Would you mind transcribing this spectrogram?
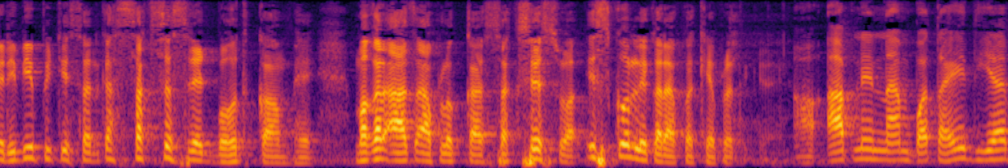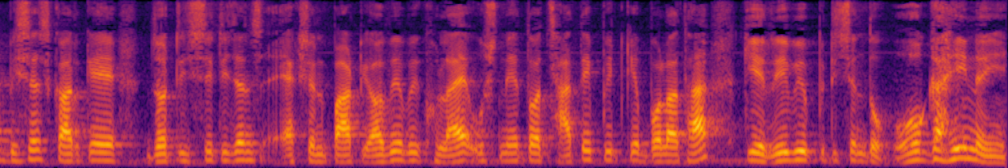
रिव्यू पिटिशन का सक्सेस रेट बहुत कम है। मगर आज आप लोग का सक्सेस हुआ। इसको लेकर आपका क्या प्रतिक्रिया है? आपने नाम बता ही दिया विशेष करके जो सिटीजन एक्शन पार्टी अभी अभी खुला है उसने तो छाती पीट के बोला था कि रिव्यू पिटिशन तो होगा ही नहीं।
